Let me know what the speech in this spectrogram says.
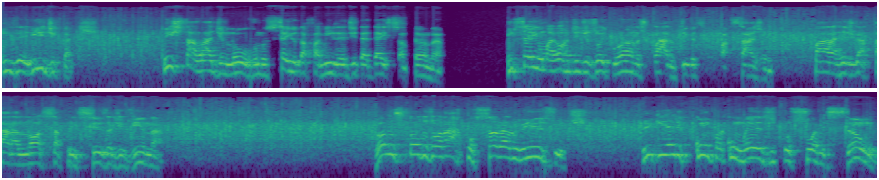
inverídicas, e está lá de novo no seio da família de Dedé e Santana. Um seio maior de 18 anos, claro, diga-se de passagem, para resgatar a nossa princesa divina. Vamos todos orar por Sir Aloysius e que ele cumpra com êxito sua missão.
